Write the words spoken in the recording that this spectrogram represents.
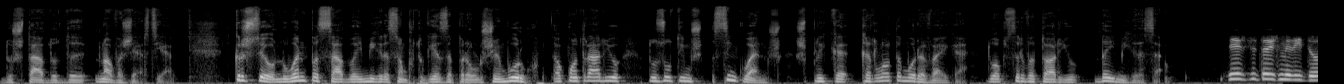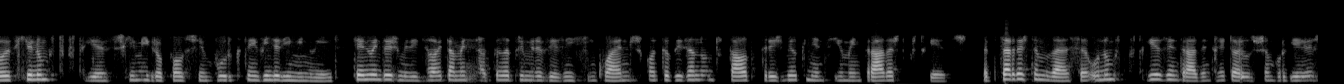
do estado de Nova Gércia. Cresceu no ano passado a imigração portuguesa para o Luxemburgo, ao contrário dos últimos cinco anos, explica Carlota Moura Veiga, do Observatório da Imigração. Desde 2012 que o número de portugueses que emigram para o Luxemburgo tem vindo a diminuir, tendo em 2018 aumentado pela primeira vez em cinco anos, contabilizando um total de 3.501 entradas de portugueses. Apesar desta mudança, o número de portugueses entrados em território luxemburguês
